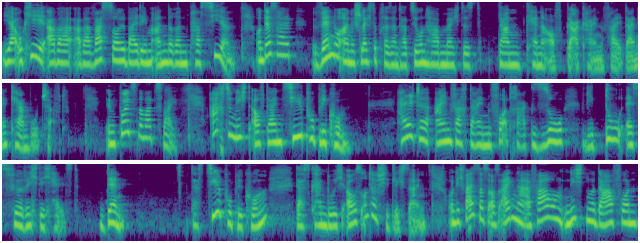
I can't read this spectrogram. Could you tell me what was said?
Ja, okay, aber, aber was soll bei dem anderen passieren? Und deshalb, wenn du eine schlechte Präsentation haben möchtest, dann kenne auf gar keinen Fall deine Kernbotschaft. Impuls Nummer zwei. Achte nicht auf dein Zielpublikum. Halte einfach deinen Vortrag so, wie du es für richtig hältst. Denn das Zielpublikum, das kann durchaus unterschiedlich sein. Und ich weiß das aus eigener Erfahrung nicht nur davon,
